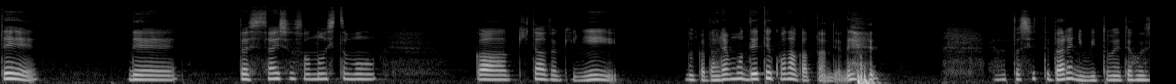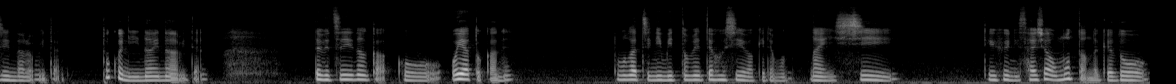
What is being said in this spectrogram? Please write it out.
てで私最初その質問が来た時になんか誰も出てこなかったんだよね。私って誰に認めてほしいんだろうみたいな。特にいないなみたいな。で別になんかこう親とかね友達に認めてほしいわけでもないしっていうふうに最初は思ったんだけど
